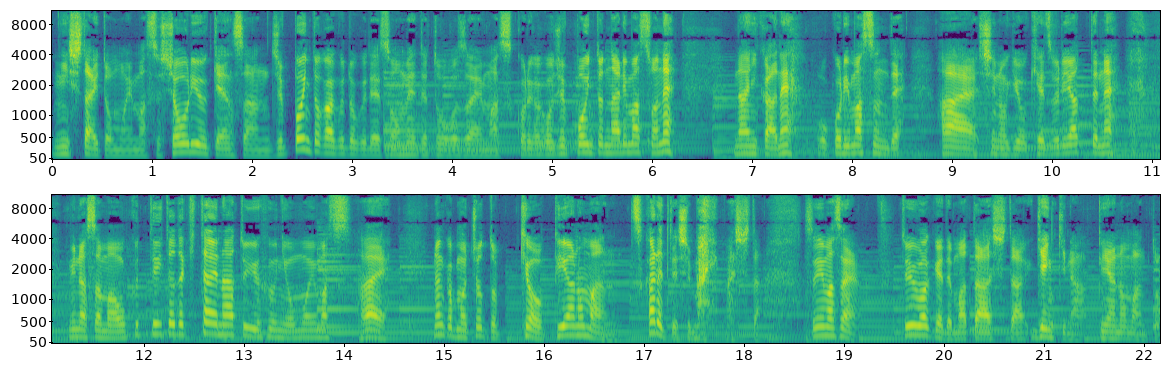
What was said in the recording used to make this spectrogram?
にしたいと思います。昇竜拳さん10ポイント獲得です。おめでとうございます。これが50ポイントになりますとね、何かね、起こりますんで、はい、しのぎを削り合ってね、皆様送っていただきたいなというふうに思います。はい。なんかもうちょっと今日ピアノマン疲れてしまいました。すいません。というわけでまた明日元気なピアノマンと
